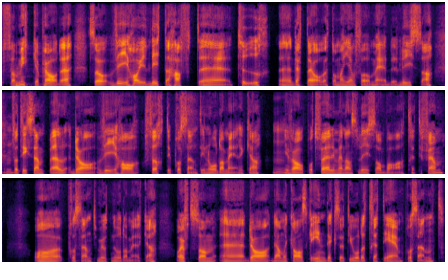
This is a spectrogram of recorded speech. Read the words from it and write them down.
för mycket på det, så vi har ju lite haft eh, tur eh, detta året om man jämför med Lysa. Mm. För till exempel då, vi har 40 procent i Nordamerika Mm. i vår portfölj, medan Lysa har bara 35 och procent mot Nordamerika. Och eftersom eh, då det amerikanska indexet gjorde 31 procent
